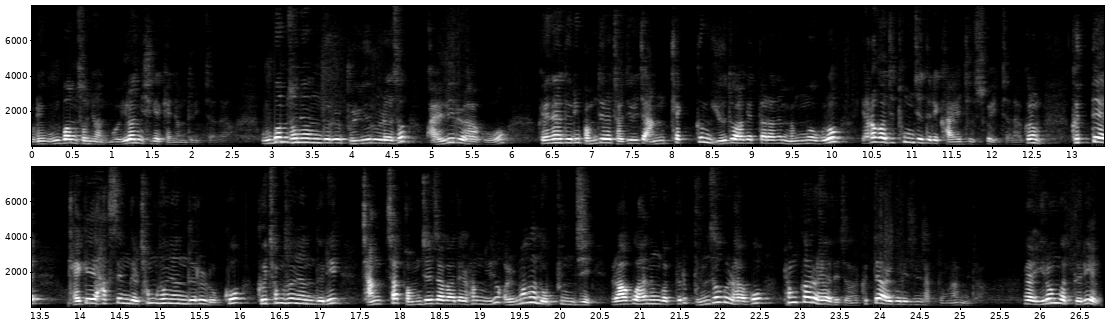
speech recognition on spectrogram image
우리 우범 소년 뭐 이런 식의 개념들 있잖아요. 우범 소년들을 분류를 해서 관리를 하고 걔네들이 범죄를 저지르지 않게끔 유도하겠다라는 명목으로 여러 가지 통제들이 가해질 수가 있잖아요. 그럼 그때 개개 학생들, 청소년들을 놓고 그 청소년들이 장차 범죄자가 될 확률이 얼마나 높은지라고 하는 것들을 분석을 하고 평가를 해야 되잖아요. 그때 알고리즘이 작동을 합니다. 그러니까 이런 것들이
